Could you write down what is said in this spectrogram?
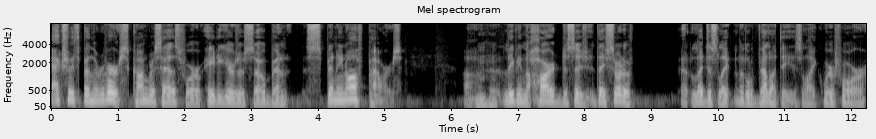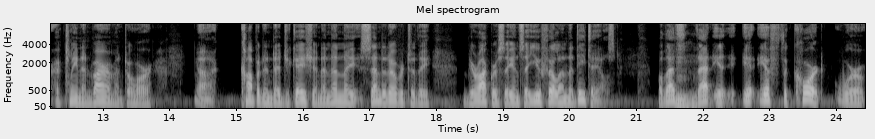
Actually, it's been the reverse. Congress has, for 80 years or so, been spinning off powers, uh, mm-hmm. leaving the hard decision. They sort of uh, legislate little velleities like we're for a clean environment or uh, competent education, and then they send it over to the bureaucracy and say, you fill in the details. Well, that's mm-hmm. that. If the court were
